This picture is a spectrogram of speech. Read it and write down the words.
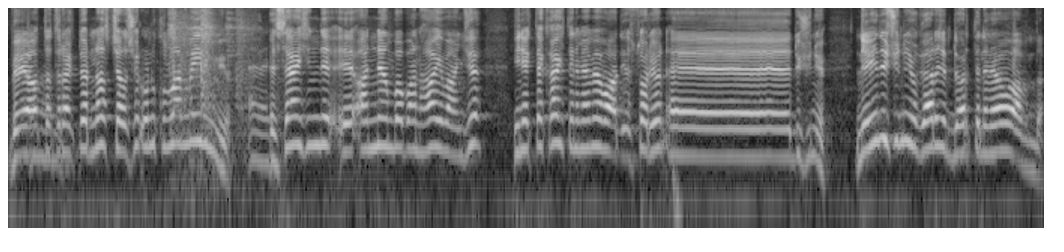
Veyahut da traktör nasıl çalışır onu kullanmayı bilmiyor. Evet. E sen şimdi e, annen baban hayvancı inekte kaç tane meme var diye soruyorsun e, düşünüyor. Neyi düşünüyor kardeşim dört tane meme var bunda.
